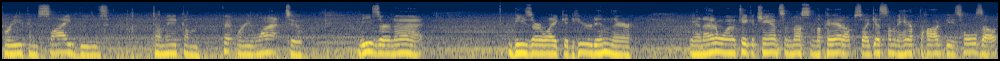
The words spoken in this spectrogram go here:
where you can slide these to make them fit where you want to. These are not. These are like adhered in there and I don't want to take a chance in messing the pad up so I guess I'm going to have to hog these holes out.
